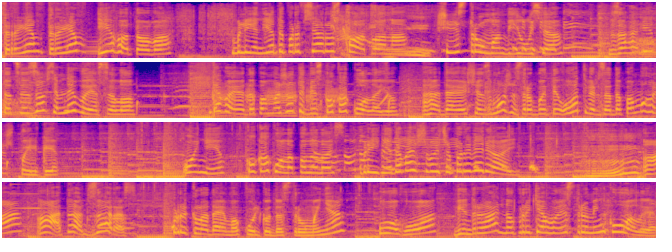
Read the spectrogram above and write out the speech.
Трем, трем і готово. Блін, я тепер вся розпатлана. Ще й струмом б'юся. Взагалі-то це зовсім не весело. Давай я допоможу тобі з Кока-Колою. Гадаю, що зможу зробити отвір за допомогою шпильки. О, ні, Кока-Кола полилась. Брідні, давай швидше перевіряй. А? А, так, зараз. Прикладаємо кульку до струменя. Ого, він реально притягує струмінь коли.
